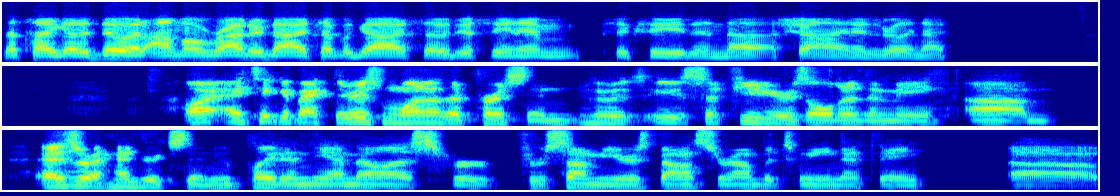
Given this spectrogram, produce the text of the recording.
that's how you got to do it. I'm a ride or die type of guy, so just seeing him succeed and uh, shine is really nice. Oh, I take it back. There is one other person who's he's a few years older than me. Um, Ezra Hendrickson, who played in the MLS for for some years, bounced around between I think, uh,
